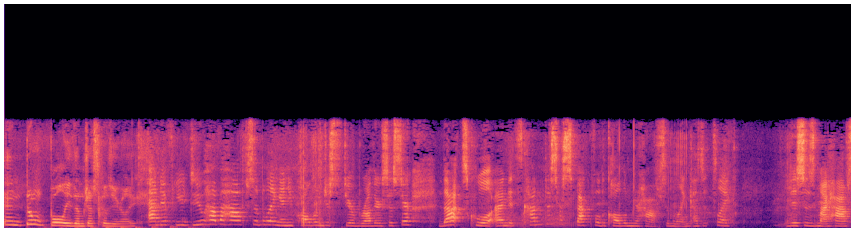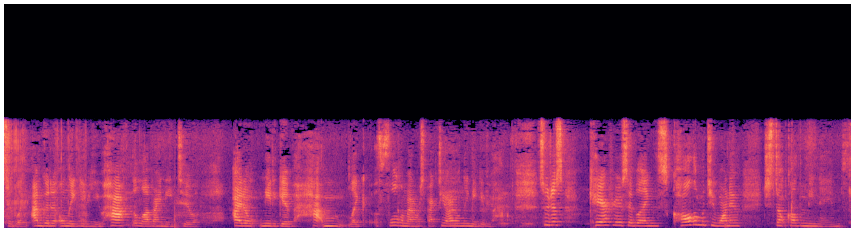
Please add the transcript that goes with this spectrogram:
And don't bully them just because you're like. And if you do have a half sibling and you call them just your brother or sister, that's cool. And it's kind of disrespectful to call them your half sibling because it's like, this is my half sibling. I'm gonna only give you half the love I need to. I don't need to give ha- mm, like a full amount of respect to you. I only need to give you half. So just care for your siblings. Call them what you want to. Just don't call them mean names.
